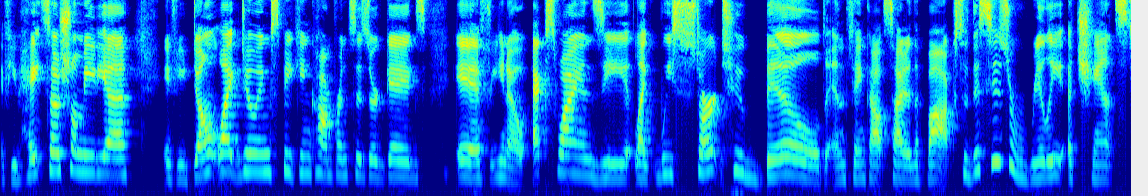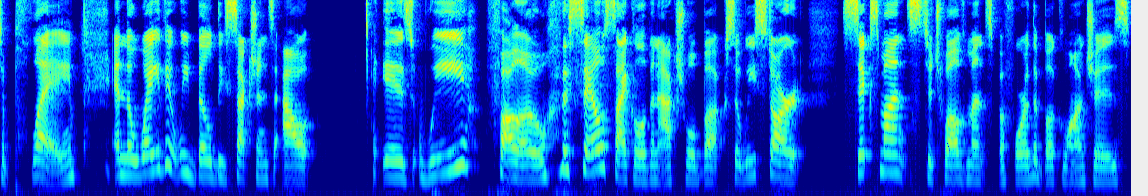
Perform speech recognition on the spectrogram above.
If you hate social media, if you don't like doing speaking conferences or gigs, if, you know, X, Y, and Z, like we start to build and think outside of the box. So this is really a chance to play. And the way that we build these sections out is we follow the sales cycle of an actual book. So we start six months to 12 months before the book launches.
